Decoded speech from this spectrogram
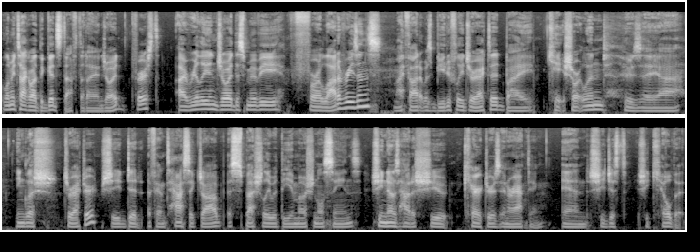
let me talk about the good stuff that I enjoyed first. I really enjoyed this movie for a lot of reasons. I thought it was beautifully directed by Cate Shortland, who's a uh, English director. She did a fantastic job, especially with the emotional scenes. She knows how to shoot characters interacting, and she just she killed it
